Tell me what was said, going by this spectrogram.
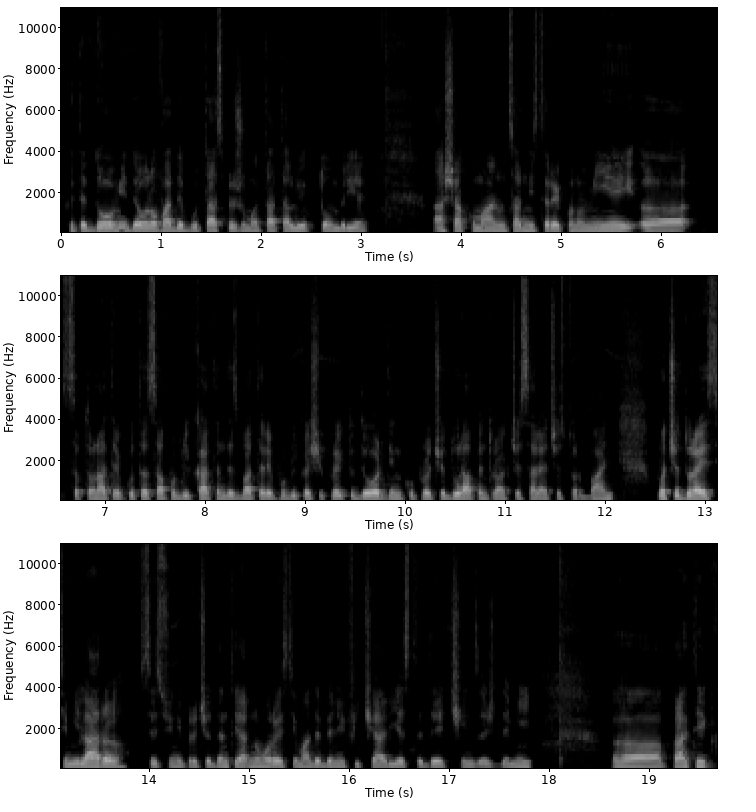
câte 2000 de euro va debuta spre jumătatea lui octombrie, așa cum a anunțat Ministerul Economiei. Uh, Săptămâna trecută s-a publicat în dezbatere publică și proiectul de ordin cu procedura pentru accesarea acestor bani. Procedura e similară sesiunii precedente, iar numărul estimat de beneficiari este de 50.000. Practic,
